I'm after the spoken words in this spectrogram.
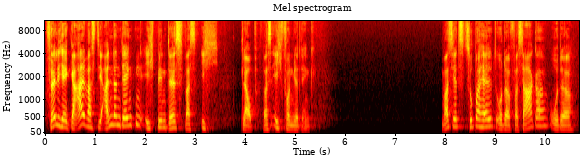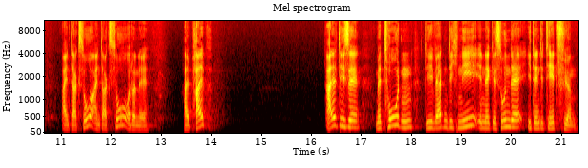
völlig egal, was die anderen denken, ich bin das, was ich glaube, was ich von mir denke. Was jetzt Superheld oder Versager oder ein Tag so, ein Tag so oder eine Halb-Halb? All diese Methoden, die werden dich nie in eine gesunde Identität führen.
